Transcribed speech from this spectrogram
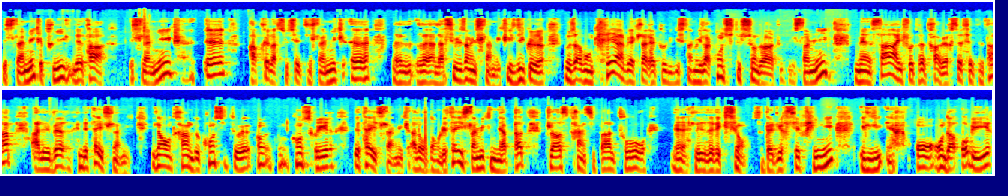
islamique et puis l'État islamique après la société islamique et la, la, civilisation islamique. Il dit que nous avons créé avec la République islamique la constitution de la République islamique, mais ça, il faudrait traverser cette étape, aller vers l'État islamique. Il est en train de constituer, construire l'État islamique. Alors, dans l'État islamique, il n'y a pas de place principale pour euh, les élections. C'est-à-dire, c'est fini. On, doit obéir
